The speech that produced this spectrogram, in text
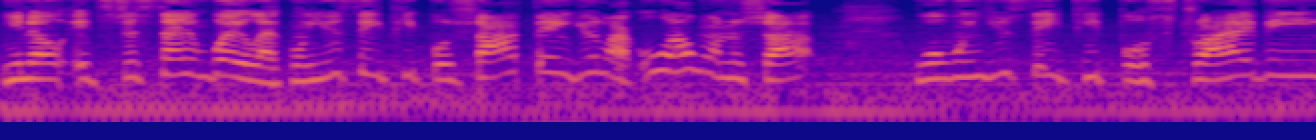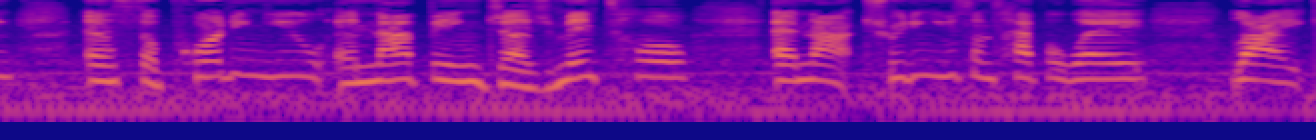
You know, it's the same way. Like when you see people shopping, you're like, oh, I want to shop. Well, when you see people striving and supporting you and not being judgmental and not treating you some type of way, like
